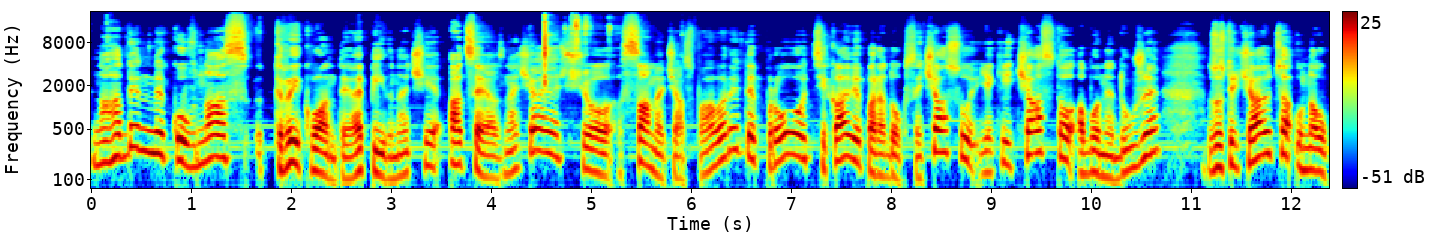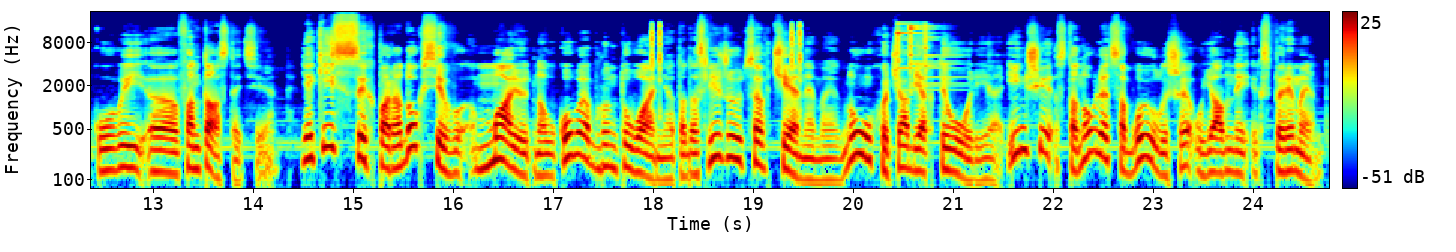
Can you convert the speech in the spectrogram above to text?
На годиннику в нас три кванти опівночі, а це означає, що саме час поговорити про цікаві парадокси часу, які часто або не дуже зустрічаються у науковій е, фантастиці. Якісь з цих парадоксів мають наукове обґрунтування та досліджуються вченими, ну хоча б як теорія, інші становлять собою лише уявний експеримент.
